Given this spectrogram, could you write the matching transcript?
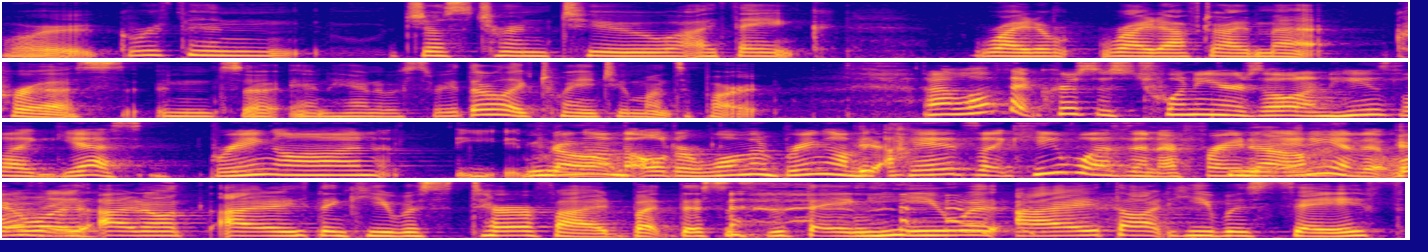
or griffin just turned two i think right right after i met chris and so and hannah was three they're like 22 months apart And I love that Chris is 20 years old and he's like, yes, bring on, bring No. on the older woman, bring on the Yeah. kids. Like he wasn't afraid of any of it, was, he? I don't. I think he was terrified. But this is the thing. He was. I thought he was safe,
